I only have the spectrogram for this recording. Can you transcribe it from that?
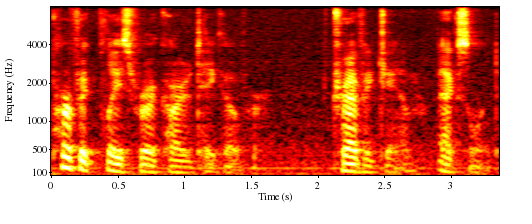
Perfect place for a car to take over. Traffic jam, excellent.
